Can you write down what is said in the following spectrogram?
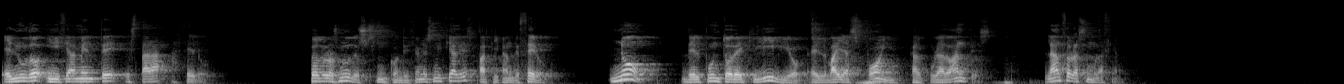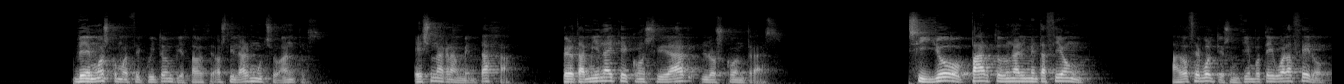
el nudo inicialmente estará a cero. Todos los nudos sin condiciones iniciales partirán de cero. No del punto de equilibrio, el bias point calculado antes. Lanzo la simulación vemos como el circuito empieza a oscilar mucho antes. Es una gran ventaja, pero también hay que considerar los contras. Si yo parto de una alimentación a 12 voltios en tiempo t igual a cero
